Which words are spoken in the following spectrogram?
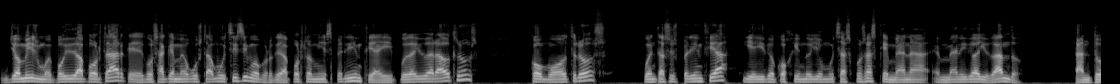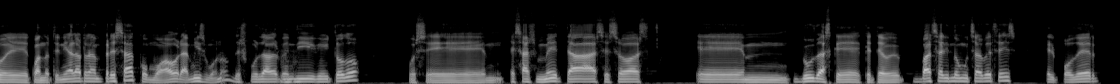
yo mismo he podido aportar, que cosa que me gusta muchísimo porque aporto mi experiencia y puedo ayudar a otros, como otros cuentan su experiencia y he ido cogiendo yo muchas cosas que me han, me han ido ayudando. Tanto eh, cuando tenía la otra empresa como ahora mismo, ¿no? Después de haber vendido y todo, pues eh, esas metas, esas em, dudas que, te van saliendo muchas veces, el poder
